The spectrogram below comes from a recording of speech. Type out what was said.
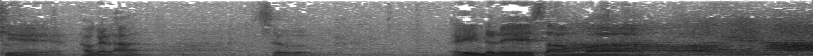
ချင်းဟုတ်ကဲ့လားဆိုအိန္ဒြေဆောင်ပါသုံး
